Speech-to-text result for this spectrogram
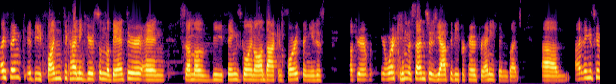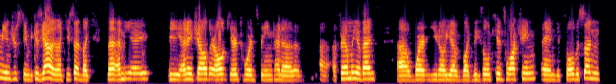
I think it'd be fun to kind of hear some of the banter and some of the things going on back and forth, and you just if you're if you're working the censors, you have to be prepared for anything. But um, I think it's gonna be interesting because yeah, like you said, like the NBA, the NHL, they're all geared towards being kind of a, family event uh, where you know you have like these little kids watching, and if all of a sudden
